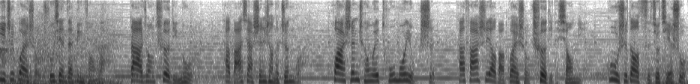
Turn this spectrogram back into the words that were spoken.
一只怪手出现在病房外。大壮彻底怒了，他拔下身上的针管，化身成为屠魔勇士。他发誓要把怪手彻底的消灭。故事到此就结束了。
